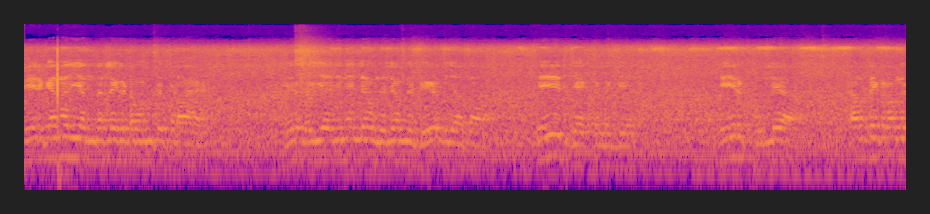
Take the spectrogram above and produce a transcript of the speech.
ਫਿਰ ਕਹਿੰਦਾ ਜੀ ਅੰਦਰਲੇ ਗਡਾਊਨ ਤੇ ਪੜਾ ਹੈ। ਫਿਰ ਭਈਆ ਜੀ ਨੇ ਲਿਆਉਂਦੇ ਲਿਆਉਂਦੇ ਡੇਢ ਵਜਾਤਾ ਫਿਰ ਜੈਕ ਲੱਗਿਆ। ਫਿਰ ਖੋਲਿਆ ਕਰਦੇ ਕਰਾਉਂਦੇ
